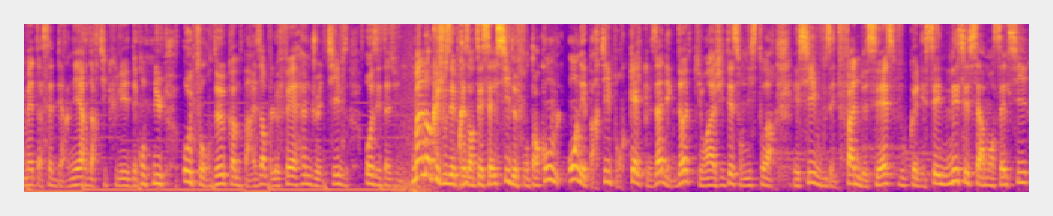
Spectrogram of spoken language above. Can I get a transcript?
permettent à cette dernière d'articuler des contenus autour d'eux, comme par exemple le fait 100 Thieves aux états unis Maintenant que je vous ai présenté celle-ci de fond en comble, on est parti pour quelques anecdotes qui ont agité son histoire. Et si vous êtes fan de CS, vous connaissez nécessairement celle-ci,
